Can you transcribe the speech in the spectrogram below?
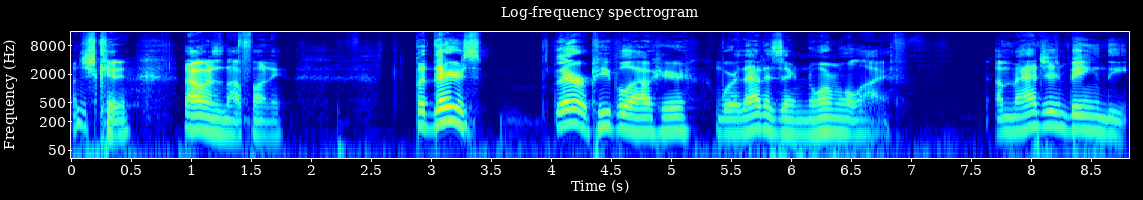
I'm just kidding. That one's not funny. But there's, there are people out here where that is their normal life. Imagine being the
